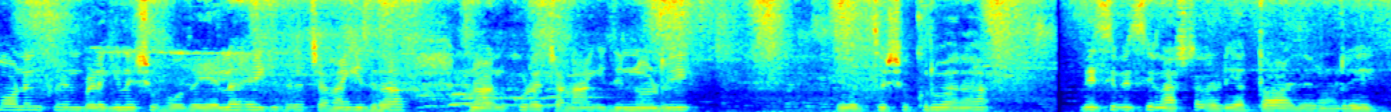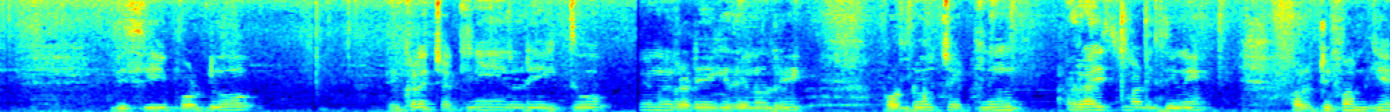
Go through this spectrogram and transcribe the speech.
ಮಾರ್ನಿಂಗ್ ಫ್ರೆಂಡ್ ಬೆಳಗಿನ ಶುಭೋದಯ. ಎಲ್ಲ ಹೇಗಿದ್ದೀರಾ? ಚೆನ್ನಾಗಿದ್ದೀರಾ? ನಾನು ಕೂಡ ಚೆನ್ನಾಗಿದ್ದೀನಿ ನೋಡ್ರಿ. ಇವತ್ತು ಶುಕ್ರವಾರ. ಬಿಸಿ ಬಿಸಿ ನಾಷ್ಟ ರೆಡಿ ಆಗ್ತಾ ಇದೆ ನೋಡ್ರಿ. ಬಿಸಿ ಪಡ್ಡು, ಈ ಕಡೆ ಚಟ್ನಿ ರೆಡಿ ಆಯಿತು. ರೆಡಿ ಆಗಿದೆ ನೋಡ್ರಿ. ಪಡ್ಡು, ಚಟ್ನಿ, ರೈಸ್ ಮಾಡಿದ್ದೀನಿ. ಅವ್ರ ಟಿಫನ್ಗೆ.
